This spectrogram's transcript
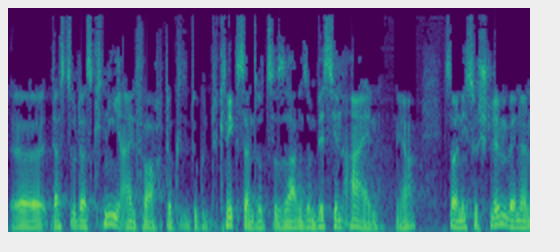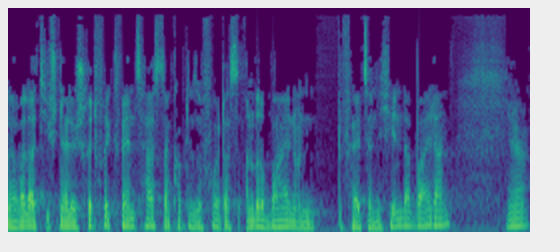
dass du das Knie einfach, du, du, knickst dann sozusagen so ein bisschen ein. Ja? Ist auch nicht so schlimm, wenn du eine relativ schnelle Schrittfrequenz hast, dann kommt dir sofort das andere Bein und du fällst ja nicht hin dabei dann. Ja.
